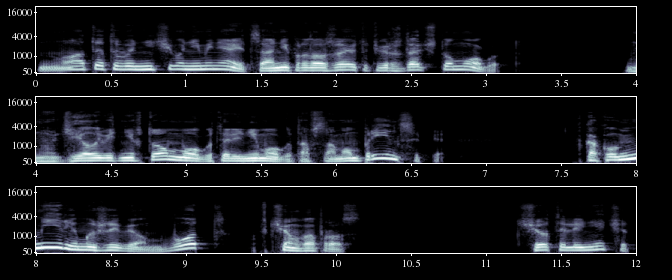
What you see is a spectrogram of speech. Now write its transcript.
но от этого ничего не меняется. Они продолжают утверждать, что могут. Но дело ведь не в том, могут или не могут, а в самом принципе. В каком мире мы живем? Вот в чем вопрос. Чет или нечет?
